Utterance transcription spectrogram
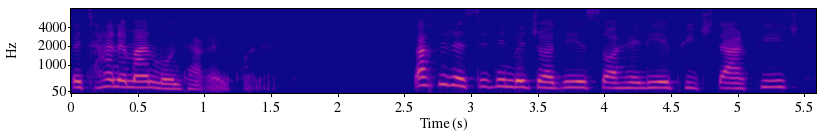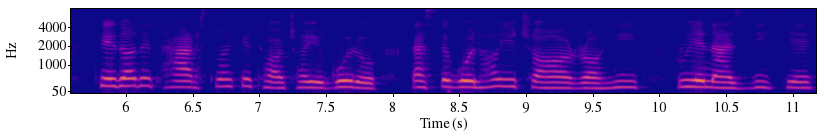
به تن من منتقل کند. وقتی رسیدیم به جاده ساحلی پیچ در پیچ تعداد ترسناک تاچهای گل و دست گلهای چهار راهی روی نزدیک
